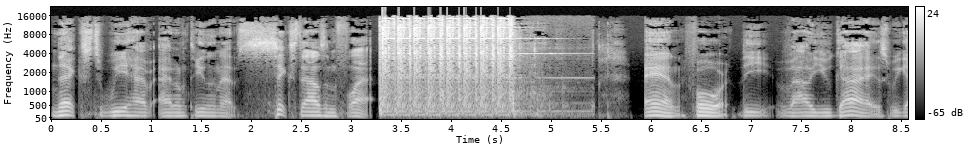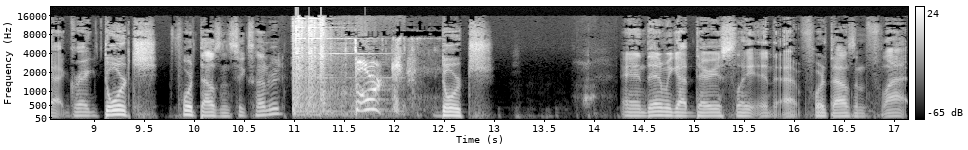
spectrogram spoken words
next we have Adam Thielen at six thousand flat. And for the value guys, we got Greg Dortch, 4,600. Dortch! Dortch. And then we got Darius Slayton at 4,000 flat.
